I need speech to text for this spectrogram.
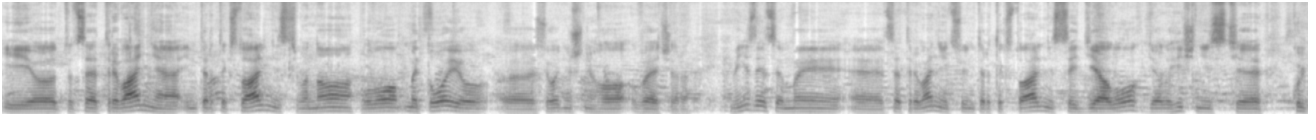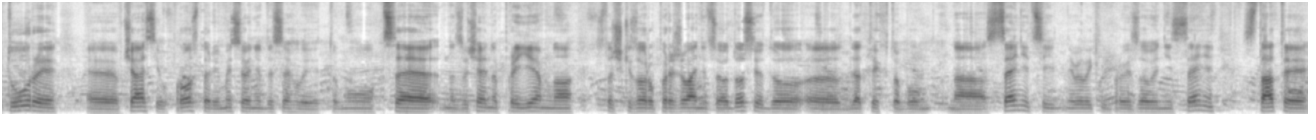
І от це тривання, інтертекстуальність, воно було метою е, сьогоднішнього вечора. Мені здається, ми е, це тривання цю інтертекстуальність, цей діалог, діалогічність е, культури е, в часі, в просторі. Ми сьогодні досягли. Тому це надзвичайно приємно з точки зору переживання цього досвіду для тих, хто був на сцені, цій невеликій імпровізованій сцені, стати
